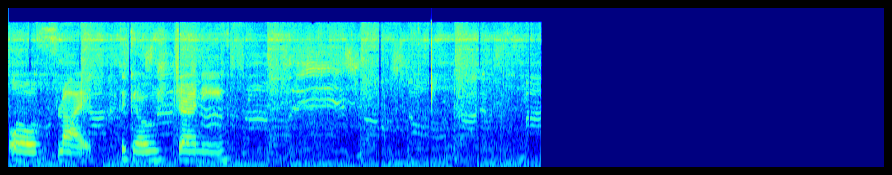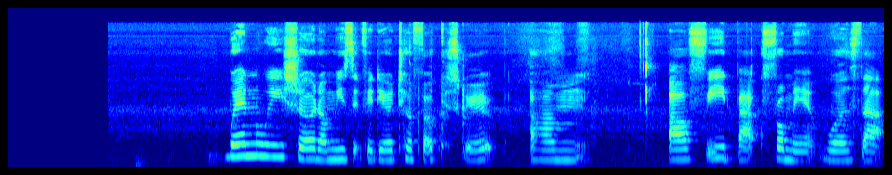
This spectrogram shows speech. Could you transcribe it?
of like the girl's journey. When we showed our music video to a focus group um, our feedback from it was that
